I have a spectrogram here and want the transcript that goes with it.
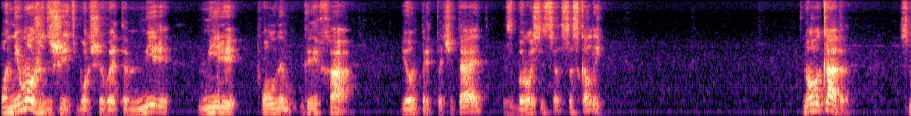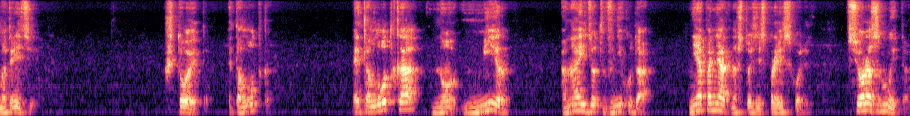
Он не может жить больше в этом мире, мире полным греха и он предпочитает сброситься со скалы. Новый кадр. Смотрите, что это? Это лодка. Это лодка, но мир, она идет в никуда. Непонятно, что здесь происходит. Все размыто.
